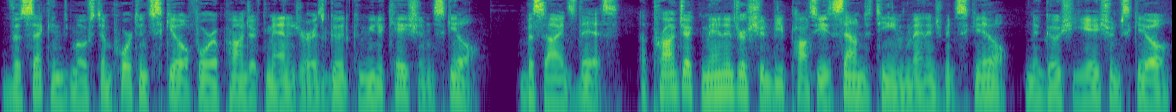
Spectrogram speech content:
The second most important skill for a project manager is good communication skill. Besides this, a project manager should be posse's sound team management skill, negotiation skill,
